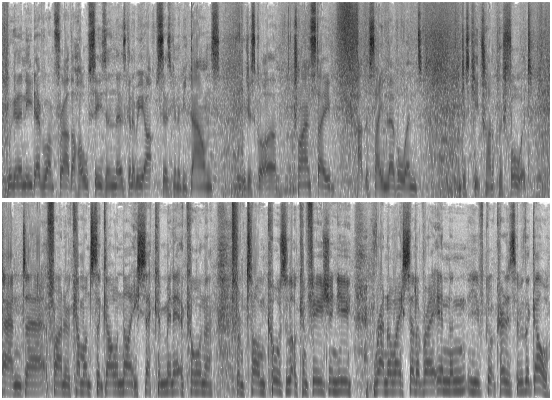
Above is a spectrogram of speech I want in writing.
we're going to need everyone throughout the whole season. There's going to be ups, there's going to be downs. We just got to try and stay at the same level and just keep trying to push forward. And uh, finally, we come on to the goal, 92nd minute, a corner from Tom caused a lot of confusion. You ran away celebrating, and you've got credited with a goal.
